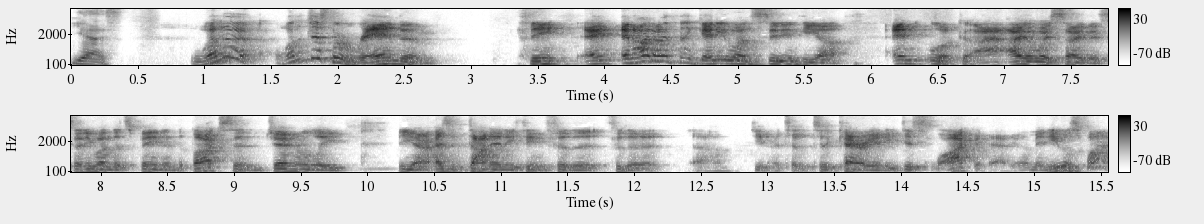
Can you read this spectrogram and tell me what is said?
Yes. What a what a, just a random thing. And and I don't think anyone's sitting here. And look, I, I always say this: anyone that's been in the Bucks and generally, you know, hasn't done anything for the for the um, you know, to, to carry any dislike about him. I mean, he was fine,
